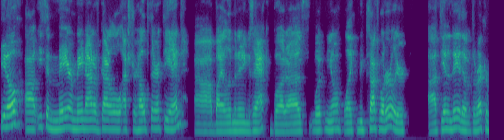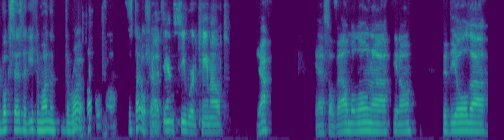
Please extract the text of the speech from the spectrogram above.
you know, uh, Ethan may or may not have got a little extra help there at the end uh, by eliminating Zach. But uh, what you know, like we talked about earlier, uh, at the end of the day, the, the record book says that Ethan won the, the Royal Rumble. So his title shot. That damn C came out. Yeah. Yeah. So Val Malone, uh, you know, did the old uh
